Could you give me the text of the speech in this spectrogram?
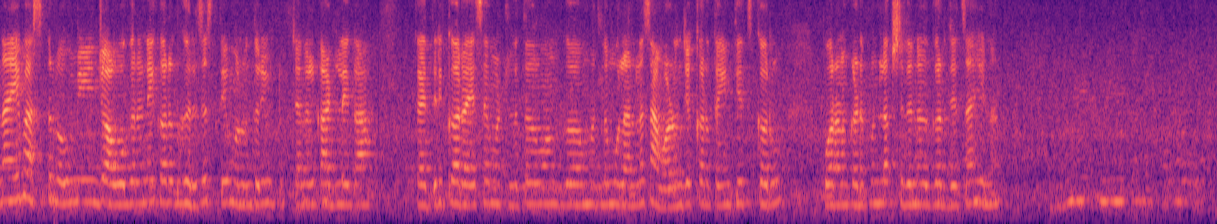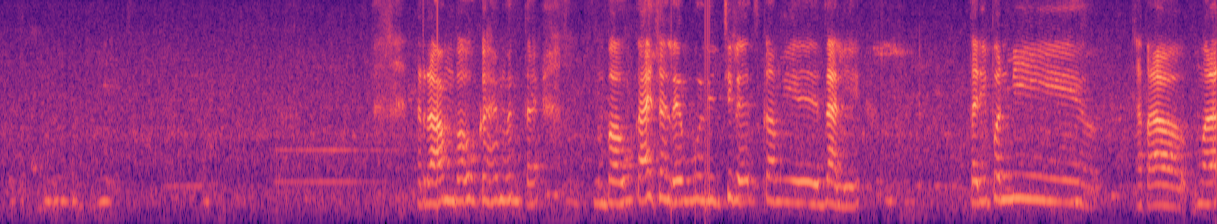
नाही भास्कर भाऊ मी जॉब वगैरे नाही करत घरीच असते म्हणून तर यूट्यूब चॅनल काढले का? काहीतरी करायचं आहे म्हटलं तर मग म्हटलं मुलांना सांभाळून जे करता येईल तेच करू. पोरांकडे पण लक्ष देणं गरजेचं आहे ना. राम भाऊ काय म्हणताय? भाऊ काय झालंय? मुलींची लयच कमी झाली तरी पण मी आता मला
